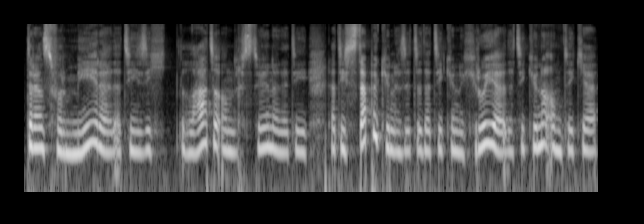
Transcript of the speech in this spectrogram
transformeren, dat die zich laten ondersteunen, dat die, dat die stappen kunnen zetten, dat die kunnen groeien, dat die kunnen ontdekken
